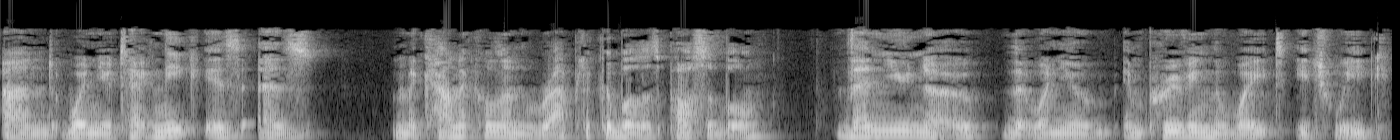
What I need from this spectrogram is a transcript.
and when your technique is as mechanical and replicable as possible, then you know that when you're improving the weight each week,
